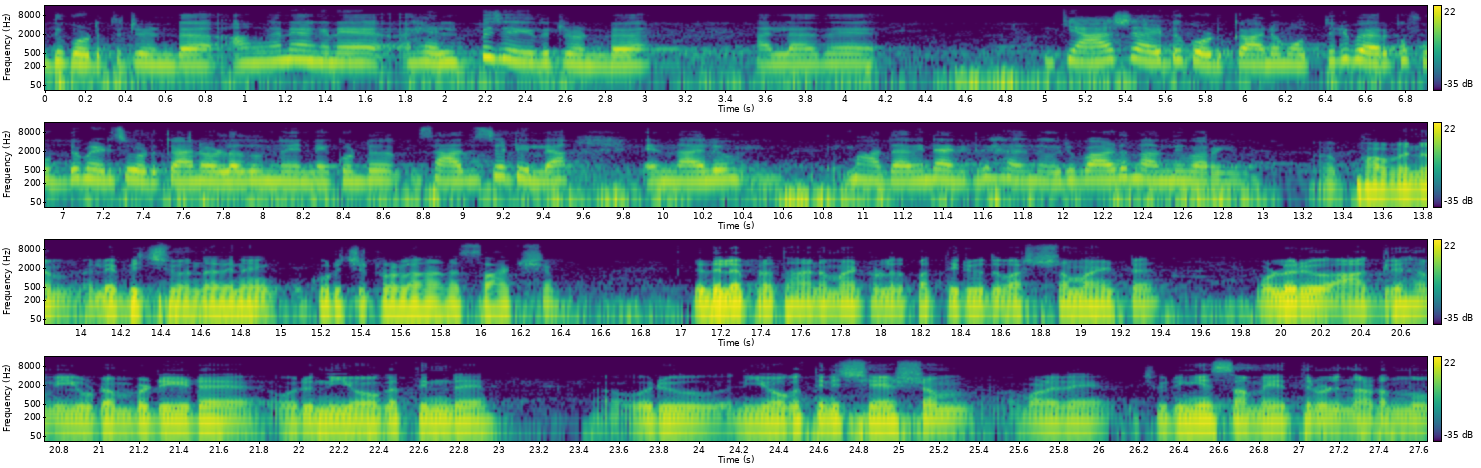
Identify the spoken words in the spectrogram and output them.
ഇത് കൊടുത്തിട്ടുണ്ട്. അങ്ങനെ അങ്ങനെ ഹെൽപ്പ് ചെയ്തിട്ടുണ്ട്. അല്ലാതെ ക്യാഷായിട്ട് കൊടുക്കാനും ഒത്തിരി പേർക്ക് ഫുഡ് മേടിച്ച് കൊടുക്കാനുള്ളതൊന്നും എന്നെക്കൊണ്ട് സാധിച്ചിട്ടില്ല. എന്നാലും മാതാവിന്റെ അനുഗ്രഹം ഒരുപാട് നന്ദി പറയുന്നു. ഭവനം ലഭിച്ചു എന്നതിനെ കുറിച്ചിട്ടുള്ളതാണ് സാക്ഷ്യം. ഇതിൽ പ്രധാനമായിട്ടുള്ളത് പത്തിരുപത് വർഷമായിട്ട് ഉള്ളൊരു ആഗ്രഹം ഈ ഉടമ്പടിയുടെ ഒരു നിയോഗത്തിന്റെ ഒരു നിയോഗത്തിന് ശേഷം വളരെ ചുരുങ്ങിയ സമയത്തിനുള്ളിൽ നടന്നു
